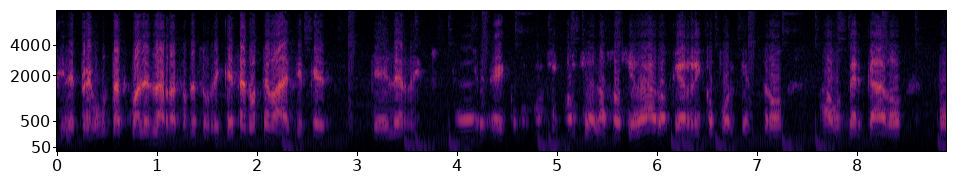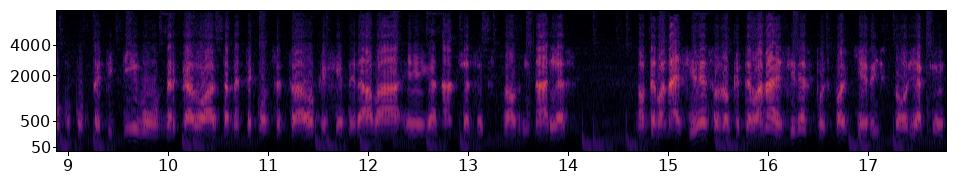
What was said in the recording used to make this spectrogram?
si le preguntas cuál es la razón de su riqueza, no te va a decir que, que él es rico eh, como consecuencia de la sociedad o que es rico porque entró a un mercado poco competitivo, un mercado altamente concentrado que generaba eh, ganancias extraordinarias no te van a decir eso, lo que te van a decir es pues cualquier historia que,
